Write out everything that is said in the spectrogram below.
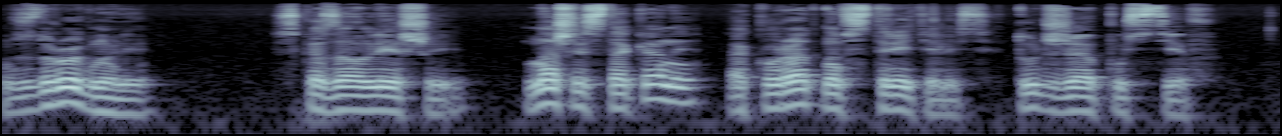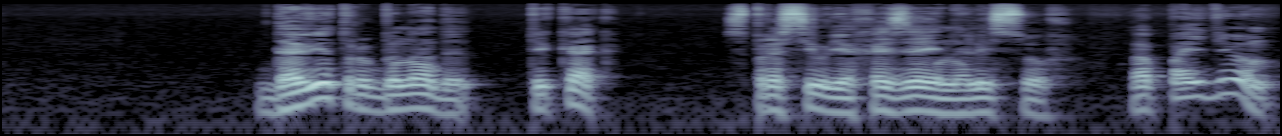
Вздрогнули. сказал Леший. Наши стаканы аккуратно встретились, тут же опустев. «Да ветру бы надо, ты как?» – спросил я хозяина лесов. «А пойдем».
